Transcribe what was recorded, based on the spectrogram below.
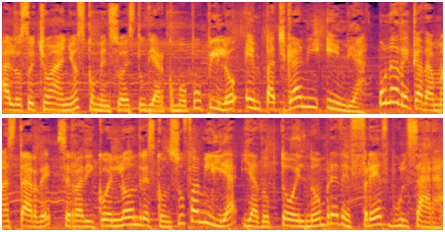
A los 8 años comenzó a estudiar como pupilo en Pachgani, India. Una década más tarde se radicó en Londres con su familia y adoptó el nombre de Fred Bulsara.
